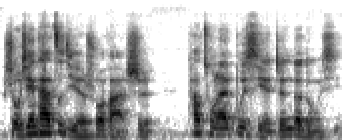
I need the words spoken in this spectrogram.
首先，他自己的说法是他从来不写真的东西，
